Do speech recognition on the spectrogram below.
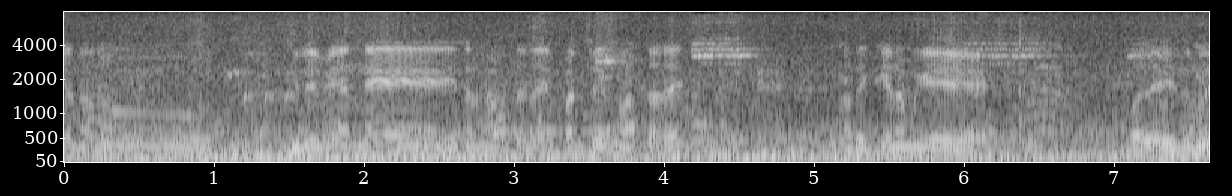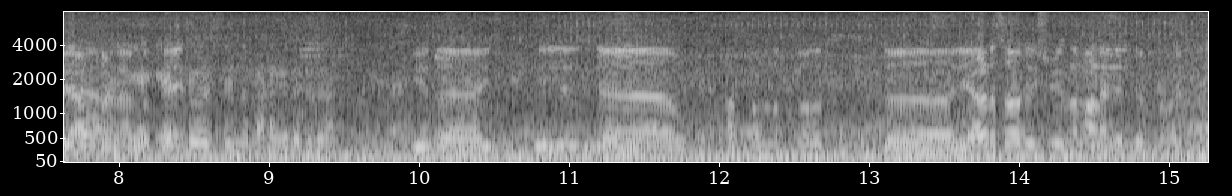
ಜನರು ಜಿಲೇಬಿಯನ್ನೇ ಇದನ್ನು ಮಾಡ್ತಾರೆ ಪರ್ಚೇಸ್ ಮಾಡ್ತಾರೆ. ಅದಕ್ಕೆ ನಮಗೆ ಒಳ್ಳೆ ಇದು ವ್ಯಾಪಾರ ಆಗುತ್ತೆ. ಎಷ್ಟು ವರ್ಷದಿಂದ ಮಾಡಕತ್ತೀರ ಇದು ಇಲ್ಲಿ ಹತ್ತೊಂಬತ್ತು ನೂರ ಎರಡು ಸಾವಿರ ಇಸ್ವಿಯಿಂದ ಮಾಡಕತ್ತೀವಿ ನಾವು ಇಲ್ಲಿ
